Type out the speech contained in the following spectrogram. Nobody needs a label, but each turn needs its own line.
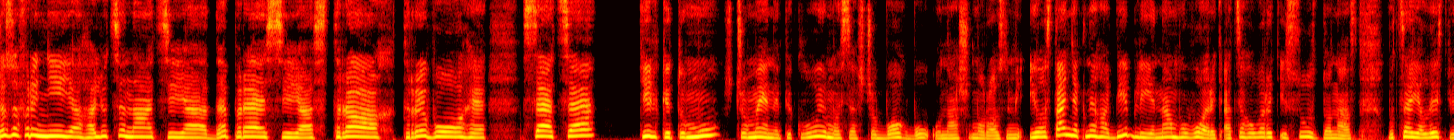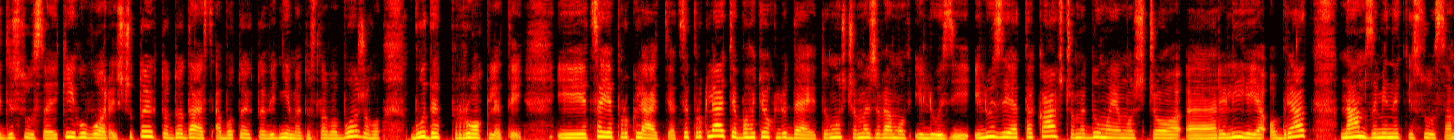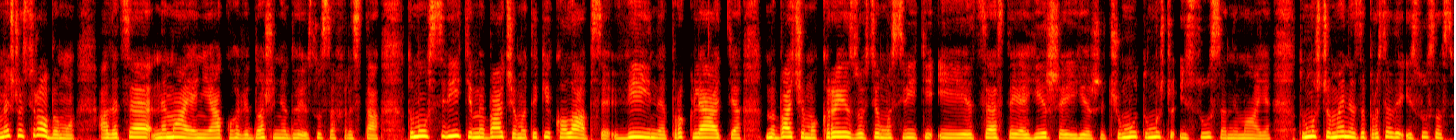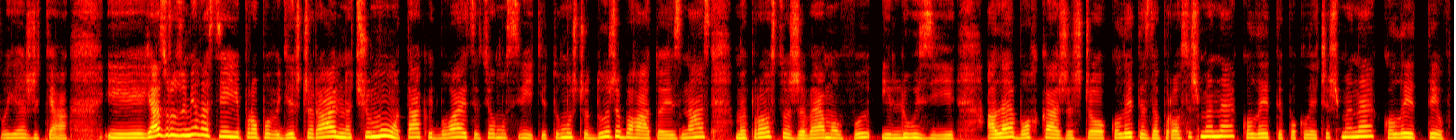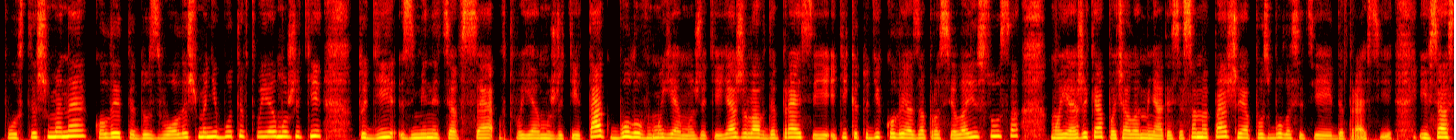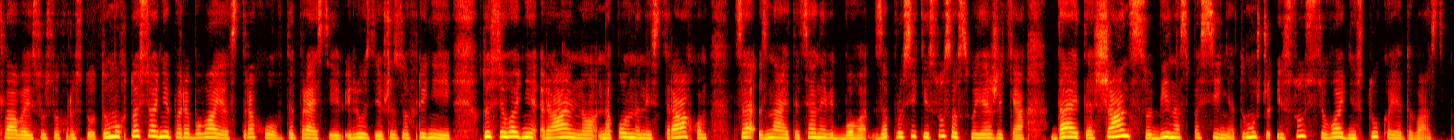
Шизофренія, галюцинація, депресія, страх, тривоги. Все це тільки тому, що ми не піклуємося, щоб Бог був у нашому розумі. І остання книга Біблії нам говорить, а це говорить Ісус до нас, бо це є лист від Ісуса, який говорить, що той, хто додасть або той, хто відніме до слова Божого, буде проклятий. І це є прокляття. Це прокляття багатьох людей, тому що ми живемо в ілюзії. Ілюзія така, що ми думаємо, що е, релігія, обряд нам замінить Ісуса. Ми щось робимо, але це не має ніякого відношення до Ісуса Христа. Тому в світі ми бачимо такі колапси, війни, прокляття. Ми бачимо кризу в цьому світі, і це стає гірше і гірше. Чому? Тому що Ісуса немає, тому що ми не запросили Ісуса в своє життя. І я зрозуміла з цієї проповіді, що реально чому так відбувається в цьому світі, тому що дуже багато із нас ми просто живемо в ілюзії. Але Бог каже, що коли ти запросиш мене, коли ти покличеш мене, коли ти впустиш мене, коли ти дозволиш мені бути в твоєму житті, тоді зміниться все в твоєму житті. Так було в моєму житті. Я жила в депресії, і тільки тоді, коли я запросила Ісуса, моє життя почало мінятися. Саме перше я позбулася цієї депресії, і вся слава Ісусу Христу. Тому хто сьогодні перебуває в страху, в депресії, в ілюзії, в шизофренії, хто сьогодні реально наповнений страхом, це знаєте, це не від Бога. Запросіть Ісуса в своє життя, дайте шанс собі на спасіння, тому що Ісус сьогодні стукає до вас.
